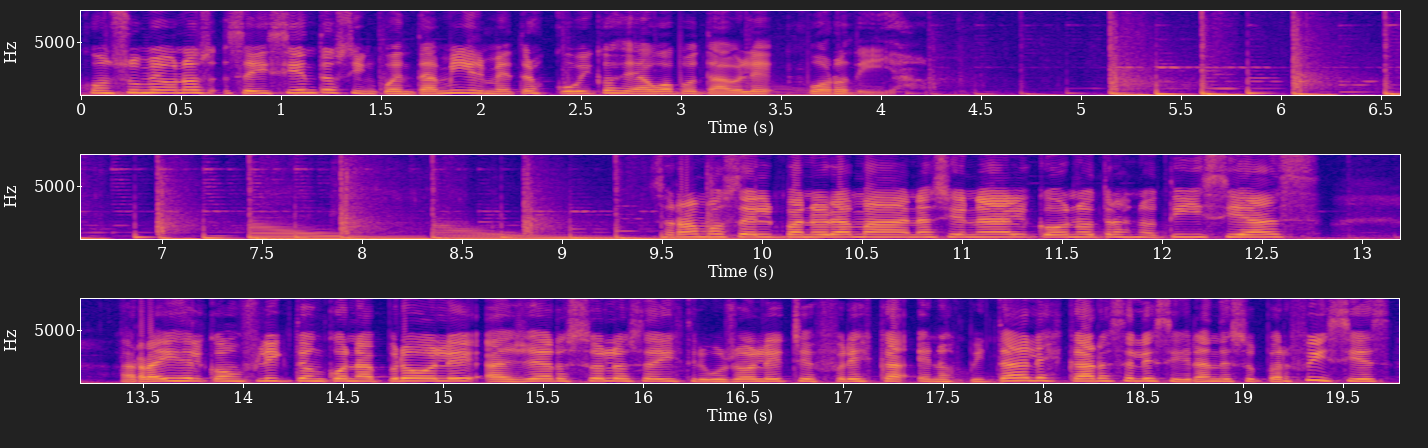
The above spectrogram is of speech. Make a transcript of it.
consume unos 650.000 metros cúbicos de agua potable por día. Cerramos el panorama nacional con otras noticias. A raíz del conflicto en Conaprole, ayer solo se distribuyó leche fresca en hospitales, cárceles y grandes superficies,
